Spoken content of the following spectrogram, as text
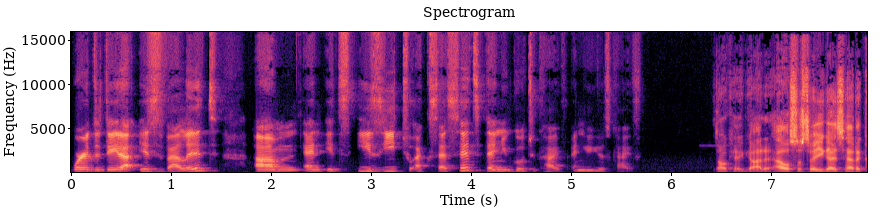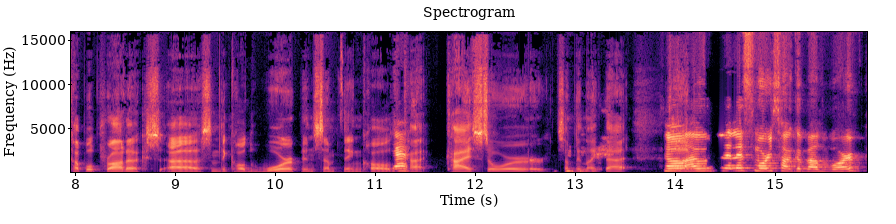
where the data is valid um, and it's easy to access it then you go to kyve and you use kyve okay got it i also saw you guys had a couple products uh, something called warp and something called yes. kai, kai store or something like that no, um, I would, let's more talk about Warp.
